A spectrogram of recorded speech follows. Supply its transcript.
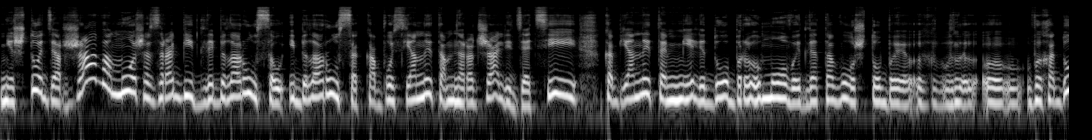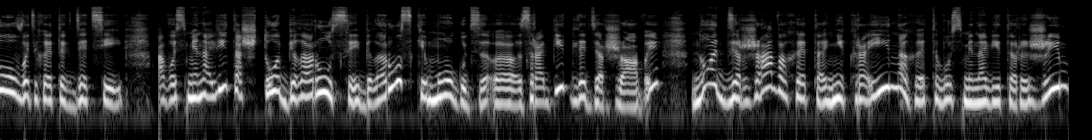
Нішто дзяржава можа зрабіць для беларусаў і беларусак каб вось яны там нараджалі дзяцей каб яны там мелі добрыя умовы для того чтобы выгадоўваць гэтых дзяцей. А вось менавіта што беларусы і беларускі могуць зрабіць для дзяржавы. Но ад дзяржава гэта не краіна гэта вось менавіта рэжым.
